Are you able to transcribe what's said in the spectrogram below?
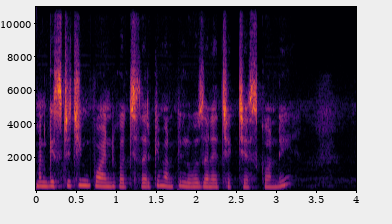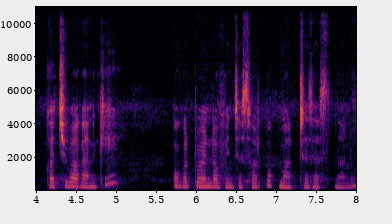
మనకి స్టిచ్చింగ్ పాయింట్కి వచ్చేసరికి మనకి లూజ్ అనేది చెక్ చేసుకోండి. ఖర్చు భాగానికి ఒక టూ అండ్ హాఫ్ ఇంచెస్ వరకు ఒక మార్క్ చేసేస్తున్నాను.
